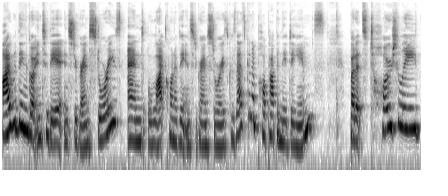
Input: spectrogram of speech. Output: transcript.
I would then go into their Instagram stories and like one of their Instagram stories because that's going to pop up in their DMs, but it's totally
